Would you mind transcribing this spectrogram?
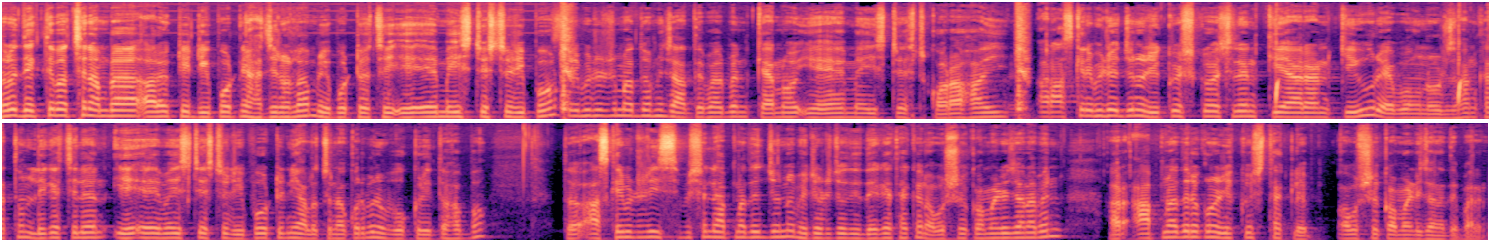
তাহলে দেখতে পাচ্ছেন আমরা আরও একটি রিপোর্ট নিয়ে হাজির হলাম। রিপোর্টটি হচ্ছে এএমএইচ টেস্টের রিপোর্ট এই ভিডিওটির মাধ্যমে আপনি জানতে পারবেন কেন এএমএইচ টেস্ট করা হয়। আর আজকের ভিডিওর জন্য রিকোয়েস্ট করেছিলেন কে আর অ্যান্ড কিউর এবং নুরজাহান খাতুন লিখেছিলেন এএমএইচ টেস্টের রিপোর্টটি নিয়ে আলোচনা করবেন, উপকৃত হব। তো আজকের ভিডিওটি স্পেশালি আপনাদের জন্য। ভিডিওটি যদি দেখে থাকেন, অবশ্যই কমেন্টে জানাবেন। আর আপনাদেরও কোনো রিকোয়েস্ট থাকলে অবশ্যই কমেন্টে জানাতে পারেন।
